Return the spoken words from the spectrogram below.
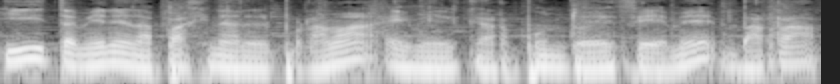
Y también en la página del programa emilcar.fm barra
